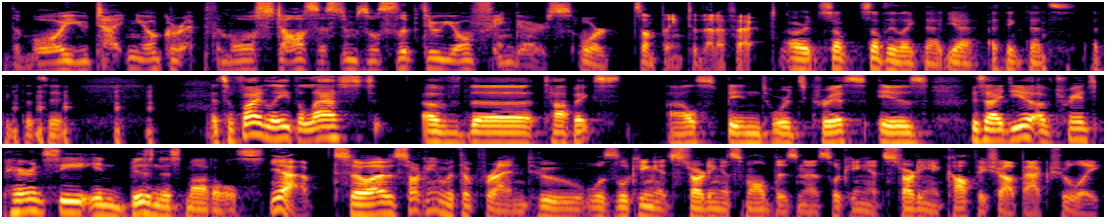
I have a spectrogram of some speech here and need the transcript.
The more you tighten your grip, the more star systems will slip through your fingers, or something to that effect. Or some, something like that. Yeah, I think that's I think that's it. and so finally, the last of the topics I'll spin towards Chris is this idea of transparency in business models. Yeah. So I was talking with a friend who was looking at starting a small business, looking at starting a coffee shop actually.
